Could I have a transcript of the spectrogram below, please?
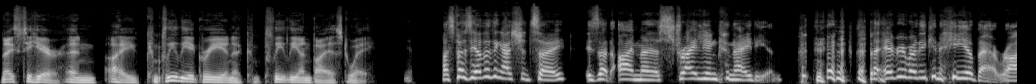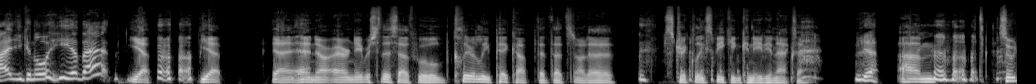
Nice to hear. And I completely agree in a completely unbiased way. I suppose the other thing I should say is that I'm an Australian Canadian. but everybody can hear that, right? You can all hear that. Yep. Yep. Yeah, and our, our, neighbors to the south will clearly pick up that that's not a strictly speaking Canadian accent. Yeah. Um, so,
